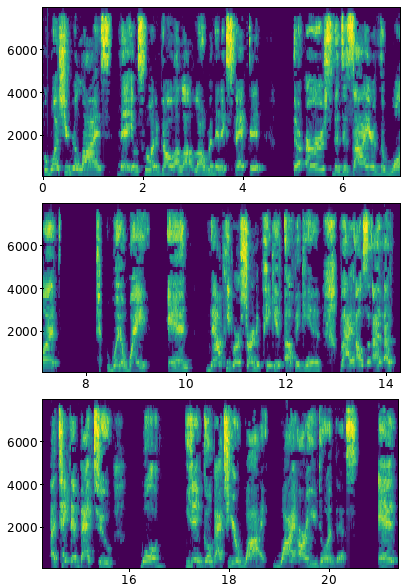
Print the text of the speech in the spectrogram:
But once you realized that it was going to go a lot longer than expected, the urge, the desire, the want went away. And now people are starting to pick it up again. But I also, I, I, I take that back to, well, you didn't go back to your why. Why are you doing this? And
